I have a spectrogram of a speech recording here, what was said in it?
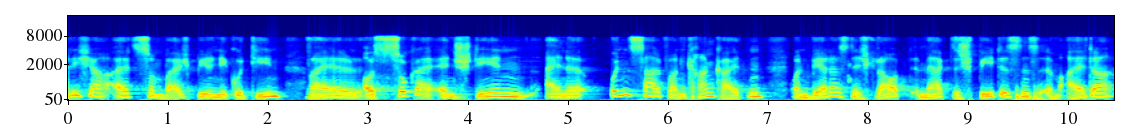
gefährlicher als zum Beispiel Nikotin, weil aus Zucker entstehen eine Unzahl von Krankheiten. Und wer das nicht glaubt, merkt es spätestens im Alter,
